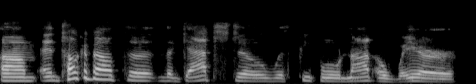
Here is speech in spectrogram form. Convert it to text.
um, and talk about the the gap still with people not aware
